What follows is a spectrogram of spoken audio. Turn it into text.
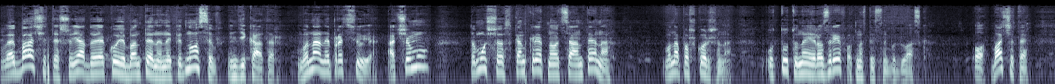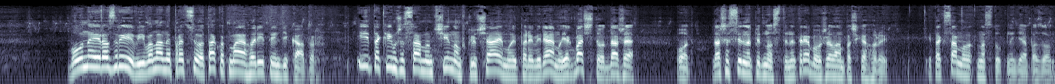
ви бачите, що я до якої б антени не підносив індикатор, вона не працює. А чому? Тому що конкретно оця антена, вона пошкоджена. Отут у неї розрив, от натисни, будь ласка. О, бачите? Бо у неї розрив і вона не працює. Так от має горіти індикатор. І таким же самим чином включаємо і перевіряємо. Як бачите, от даже, от, даже сильно підносити не треба, вже лампочка горить. І так само наступний діапазон.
